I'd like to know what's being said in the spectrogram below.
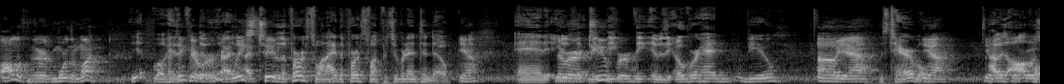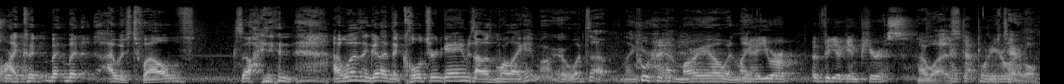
All of them. There was more than one. Yeah, well, I think there were at least two. The first one, I had the first one for Super Nintendo. Yeah. and it There was were like two the, for- the, it was the overhead view. Oh, yeah. It was terrible. Yeah. Yeah, I was awful. I couldn't, but but I was twelve, so I didn't. I wasn't good at the cultured games. I was more like, hey Mario, what's up? Like Right. yeah, Mario and like yeah, you were a video game purist. I was at that point. It in was your terrible.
